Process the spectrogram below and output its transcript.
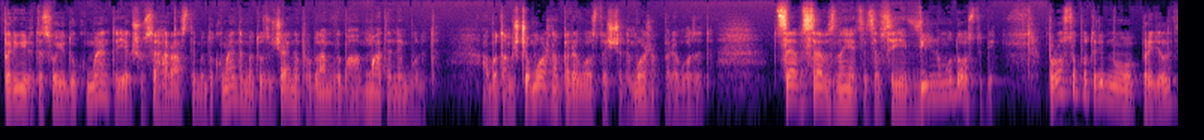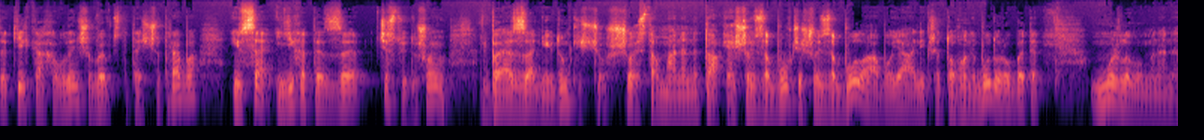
перевірити свої документи. Якщо все гаразд з тими документами, то звичайно проблем ви мати не будете. Або там що можна перевозити, що не можна перевозити. Це все взнається, це все є в вільному доступі. Просто потрібно приділити кілька хвилин, щоб вивчити те, що треба, і все, і їхати з чистою душою, без задньої думки, що щось там в мене не так, я щось забув чи щось забула, або я ліпше того не буду робити. Можливо, мене не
